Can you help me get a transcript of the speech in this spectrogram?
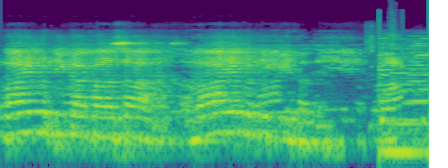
ਵਾਹਿਗੁਰੂ ਜੀ ਕਾ ਖਾਲਸਾ, ਵਾਹਿਗੁਰੂ ਜੀ ਕੀ ਫਤਿਹ।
